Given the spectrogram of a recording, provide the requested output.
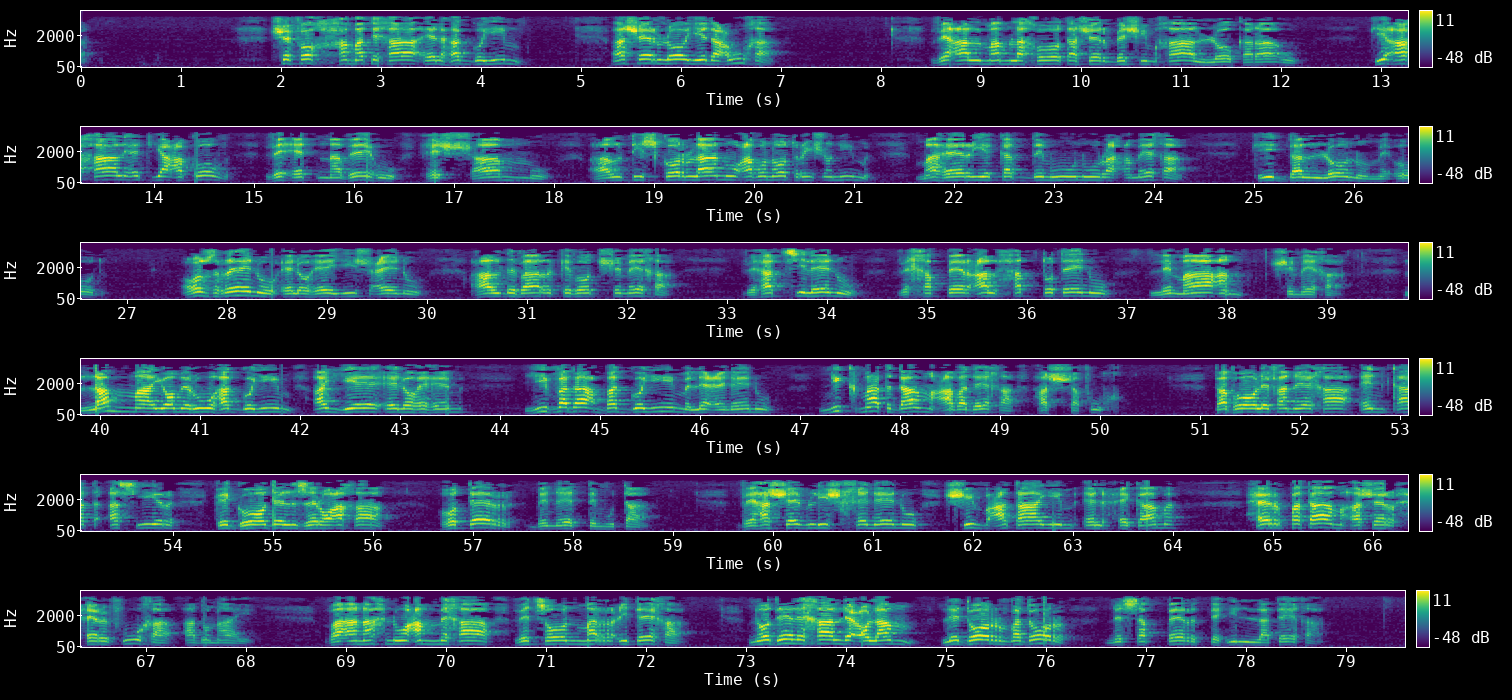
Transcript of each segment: שפוך חמתך אל הגויים, אשר לא ידעוך, ועל ממלכות אשר בשמך לא קראו. כי אכל את יעקב ואת נביהו השמו. אל תזכור לנו עוונות ראשונים, מהר יקדמונו רחמך, כי דלונו מאוד. עוזרנו, אלוהי ישענו, על דבר כבוד שמך, והצילנו, וכפר על חטאותינו, למען שמך. למה יאמרו הגויים, איה אלוהיהם? ייוודע בגויים לעינינו, נקמת דם עבדיך השפוך. תבוא לפניך אנקת אסיר כגודל זרועך, הותר בני תמותה. והשב לשכננו שבעתיים אל חיקם, חרפתם אשר חרפוך, אדוני. ואנחנו עמך וצאן מרעיתך. נודה לך לעולם, לדור ודור, נספר תהילתך.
